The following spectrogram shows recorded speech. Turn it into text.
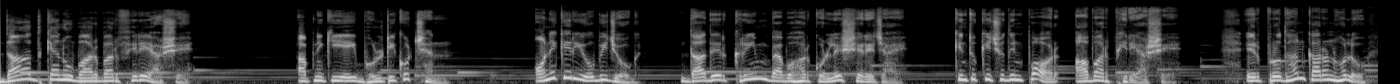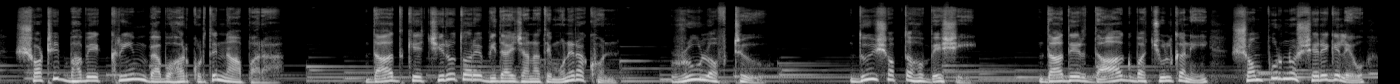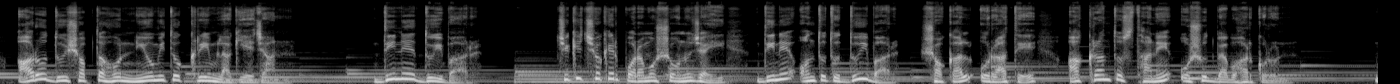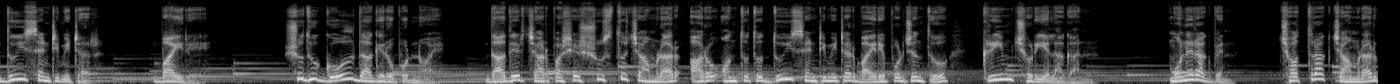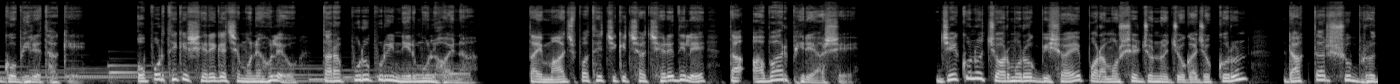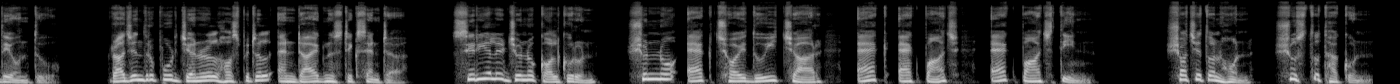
দাঁত কেন বারবার ফিরে আসে? আপনি কি এই ভুলটি করছেন? অনেকেরই অভিযোগ, দাঁতের ক্রিম ব্যবহার করলে সেরে যায়, কিন্তু কিছুদিন পর আবার ফিরে আসে। এর প্রধান কারণ হল সঠিকভাবে ক্রিম ব্যবহার করতে না পারা। দাঁতকে চিরতরে বিদায় জানাতে মনে রাখুন, রুল অফ টু। দুই সপ্তাহ বেশি দাঁতের দাগ বা চুলকানি সম্পূর্ণ সেরে গেলেও আরও দুই সপ্তাহ নিয়মিত ক্রিম লাগিয়ে যান। দিনে দুইবার। চিকিৎসকের পরামর্শ অনুযায়ী দিনে অন্তত দুইবার সকাল ও রাতে আক্রান্ত স্থানে ওষুধ ব্যবহার করুন। দুই সেন্টিমিটার। বাইরে। শুধু গোল দাগের ওপর নয় দাঁতের চারপাশের সুস্থ চামড়ার আরও অন্তত দুই সেন্টিমিটার বাইরে পর্যন্ত ক্রিম ছড়িয়ে লাগান। মনে রাখবেন ছত্রাক চামড়ার গভীরে থাকে। ওপর থেকে সেরে গেছে মনে হলেও তারা পুরোপুরি নির্মূল হয় না। তাই মাঝপথে চিকিৎসা ছেড়ে দিলে তা আবার ফিরে আসে। যে কোনো চর্মরোগ বিষয়ে পরামর্শের জন্য যোগাযোগ করুন doctor Shubhra দেয়ন্তু Rajendrapur general hospital and diagnostic centre. সিরিয়ালের জন্য কল করুন শূন্য এক ছয় দুই চার এক এক পাঁচ এক পাঁচ তিন। সচেতন হন, সুস্থ থাকুন।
